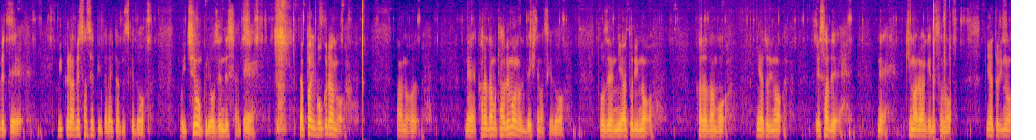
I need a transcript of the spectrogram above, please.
べて見比べさせていただいたんですけど一目瞭然でしたね。やっぱり僕らのあのね体も食べ物でできてますけど当然鶏の体も鶏の餌でね決まるわけでその鶏の、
